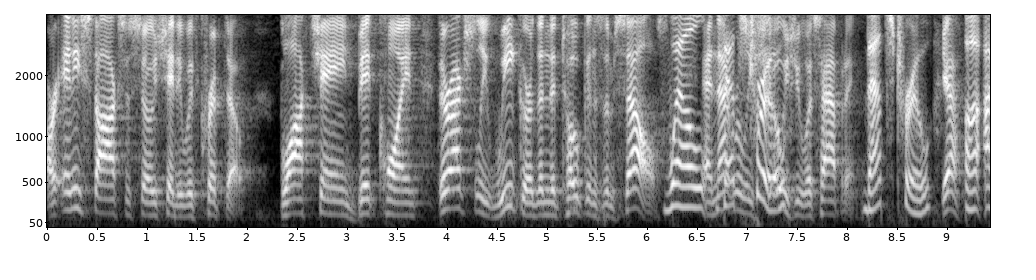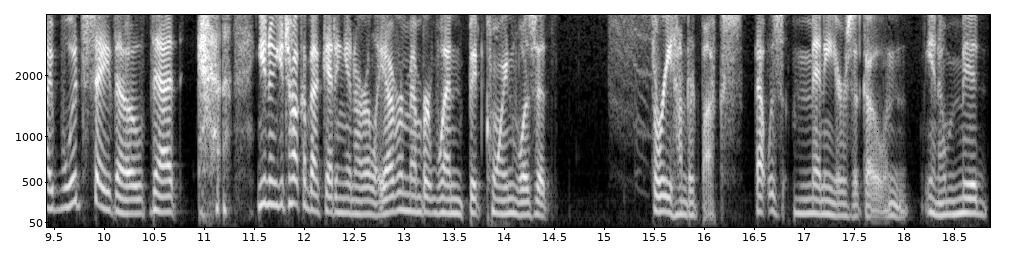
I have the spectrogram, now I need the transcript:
are any stocks associated with crypto blockchain, Bitcoin, they're actually weaker than the tokens themselves. Well, and that that's really true. shows you what's happening. That's true. Yeah. Uh, I would say though that, you know, you talk about getting in early. I remember when Bitcoin was at 300 bucks. That was many years ago and, you know, mid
